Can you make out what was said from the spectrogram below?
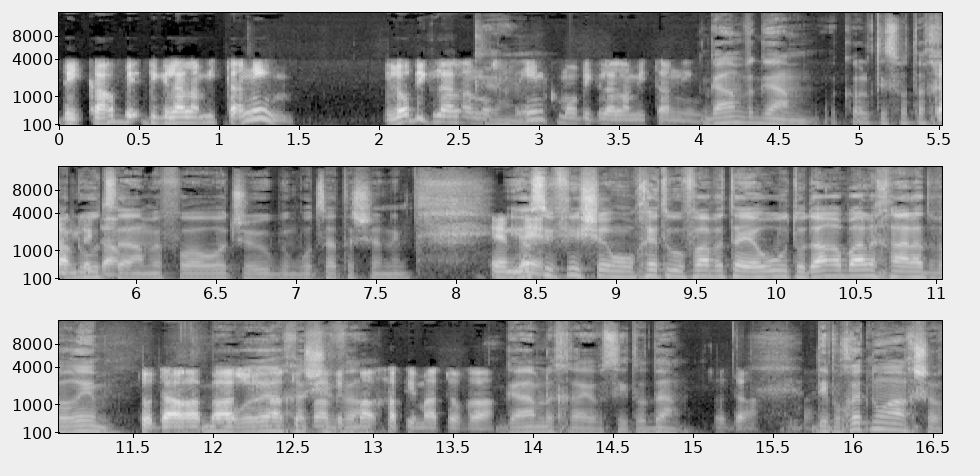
בעיקר בגלל המטענים. לא בגלל כן. הנוסעים, כן. כמו בגלל המטענים. גם וגם, וכל טיסות החילוץ המפוארות שהיו במרוצת השנים. אמת. יוסי פישר, מומחה תעופה ותיירות, תודה רבה לך על הדברים. תודה רבה, שנה טובה וגמר חתימה טובה. גם לך, יוסי, תודה. תודה. דיווחי תנועה עכשיו.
